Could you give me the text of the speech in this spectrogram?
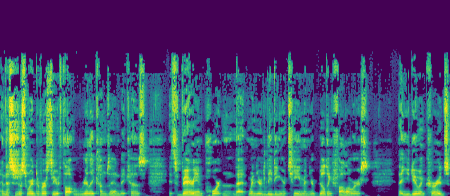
And this is just where diversity of thought really comes in because it's very important that when you're leading your team and you're building followers, that you do encourage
